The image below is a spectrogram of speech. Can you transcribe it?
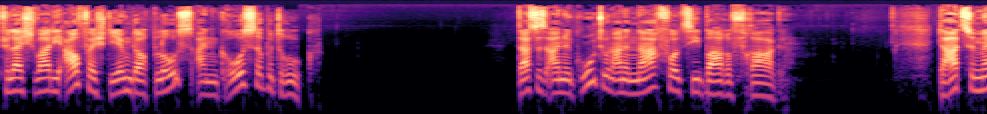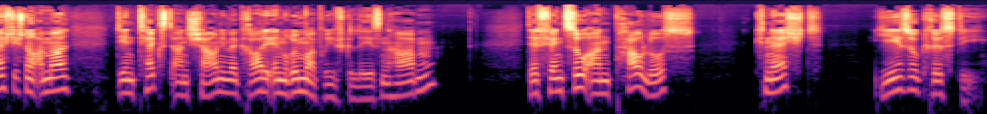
Vielleicht war die Auferstehung doch bloß ein großer Betrug. Das ist eine gute und eine nachvollziehbare Frage. Dazu möchte ich noch einmal den Text anschauen, den wir gerade im Römerbrief gelesen haben. Der fängt so an, Paulus, Knecht Jesu Christi,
